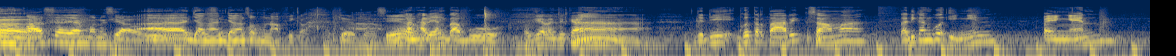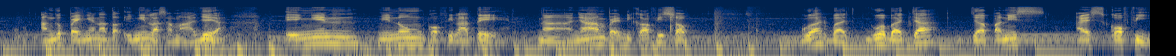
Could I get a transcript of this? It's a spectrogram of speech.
fase yang manusiawi. Ah jangan fase. jangan sok munafik lah. Oke, oke, Ah, siap. bukan hal yang tabu. Oke lanjutkan. Nah, jadi gue tertarik sama tadi kan gue ingin pengen anggap pengen atau ingin lah sama aja ya ingin minum kopi latte. Nah, nyampe di coffee shop gua ba- gua baca Japanese ice coffee.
